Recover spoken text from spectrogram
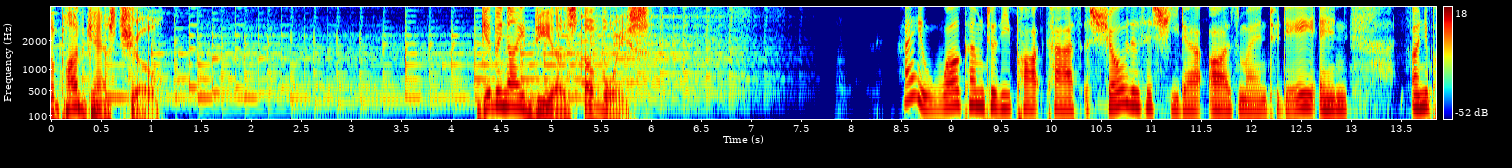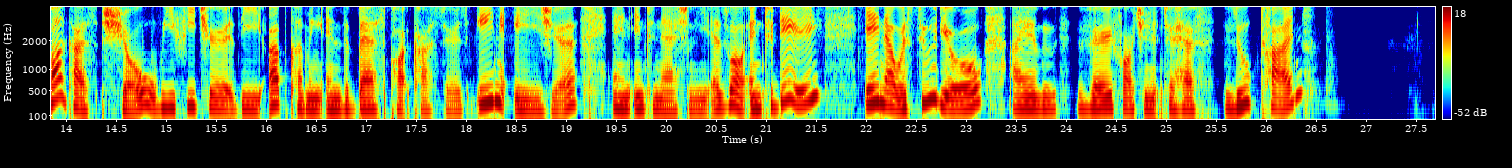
the podcast show. Giving ideas a voice. Hi, welcome to the podcast show. This is Shida Osman today, and on the podcast show, we feature the upcoming and the best podcasters in Asia and internationally as well. And today, in our studio, I am very fortunate to have Luke Tan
